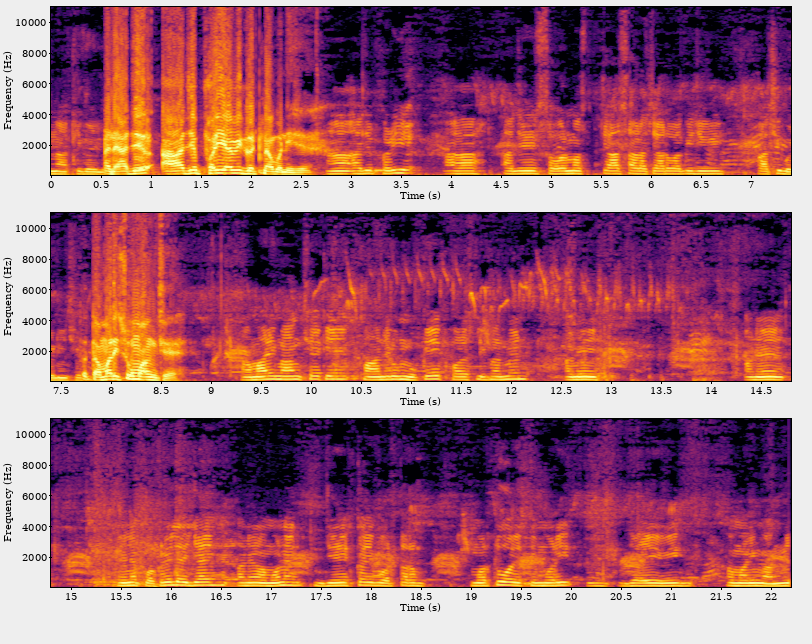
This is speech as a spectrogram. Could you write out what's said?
નાખી ગયેલો. અને આજે આજે ફરી આવી ઘટના બની છે? હા આજે ફરી આ આજે સવારમાં ચાર સાડા ચાર વાગે જેવી પાછી બની છે. તો તમારી શું માંગ છે? અમારી માંગ છે કે પાંજરું મૂકે ફોરેસ્ટ ડિપાર્ટમેન્ટ અને અને એને પકડી લઈ જાય અને અમને જે કંઈ વળતર મળતું હોય તે મળી જાય એવી અમારી માંગણી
